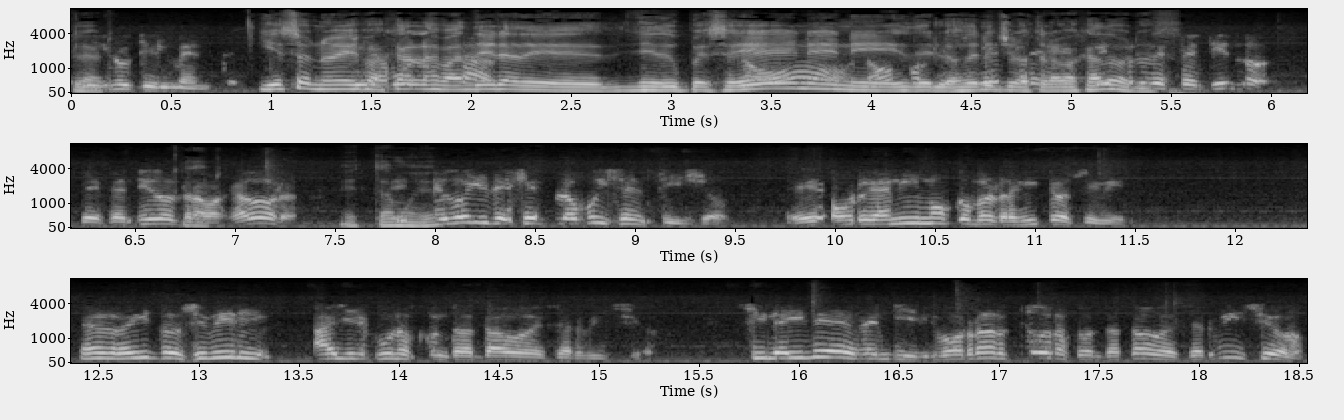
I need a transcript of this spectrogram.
inútilmente. Y eso no es bajar las banderas de, ni de UPCN ni de los derechos de los trabajadores. defendiendo, defendiendo al trabajador. Está muy Te doy un ejemplo muy sencillo. Eh, organismos como el registro civil. En el registro civil hay algunos contratados de servicio. Si la idea es venir y borrar todos los contratados de servicio,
